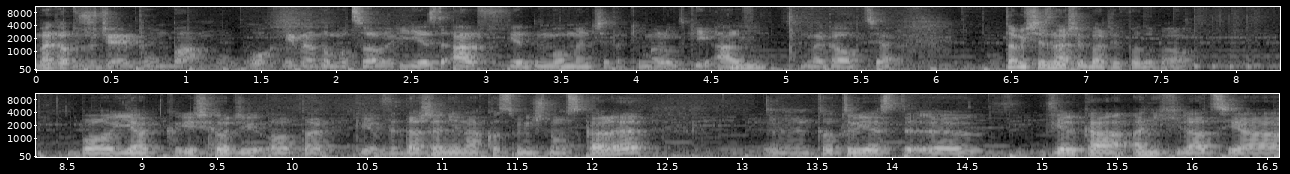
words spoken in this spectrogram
mega dużo dzieje, bum, bam, och, nie wiadomo co i jest Alf w jednym momencie, taki malutki Alf, Mhm. mega opcja. To mi się znacznie bardziej podobało. Bo jak, jeśli chodzi o takie wydarzenie na kosmiczną skalę, mm, to tu jest e, wielka anihilacja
